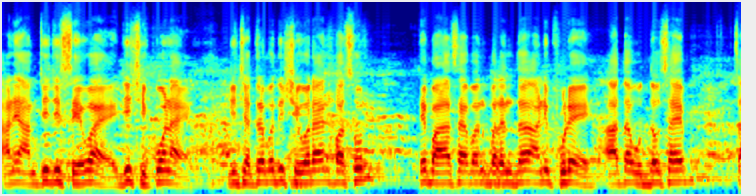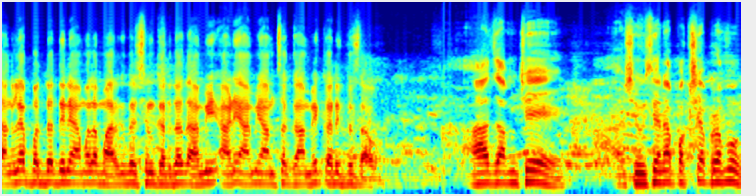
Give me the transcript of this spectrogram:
आणि आमची जी सेवा आहे जी शिकवण आहे जी छत्रपती शिवरायांपासून ते बाळासाहेबांपर्यंत आणि पुढे आता उद्धवसाहेब चांगल्या पद्धतीने आम्हाला मार्गदर्शन करतात आम्ही आणि आम्ही आमचं काम हे करीतच आहोत. आज आमचे शिवसेना पक्षप्रमुख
